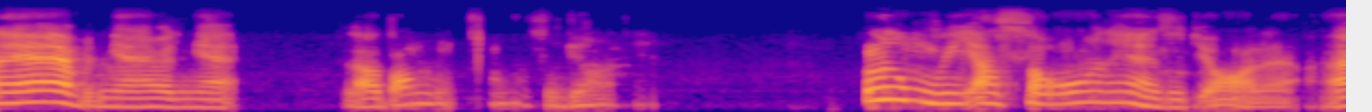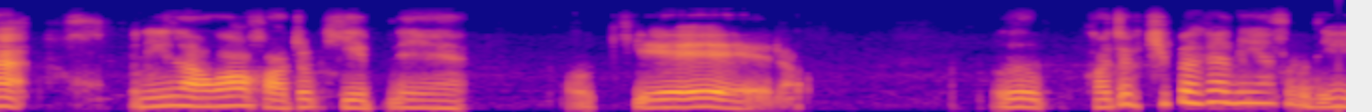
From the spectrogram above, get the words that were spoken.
แน่เป็นไงเป็นไง เราต้องสุดยอดปลื้มวีอาโซเนี่ยสุดยอดแล้วฮะวันนี้เราก็ขอจบคลิปเนี่ย โอเคเราเออขอจบคลิปแค่นี้สวัสดี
